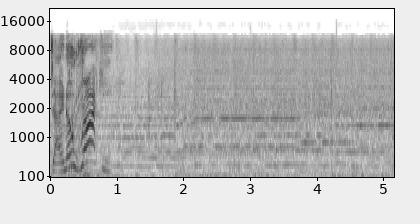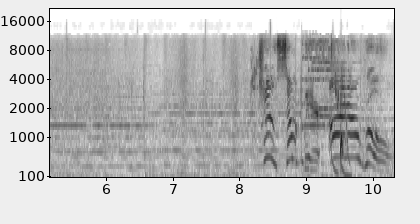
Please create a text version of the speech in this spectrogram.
Dino Rocky. Choose somewhere on a roll.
